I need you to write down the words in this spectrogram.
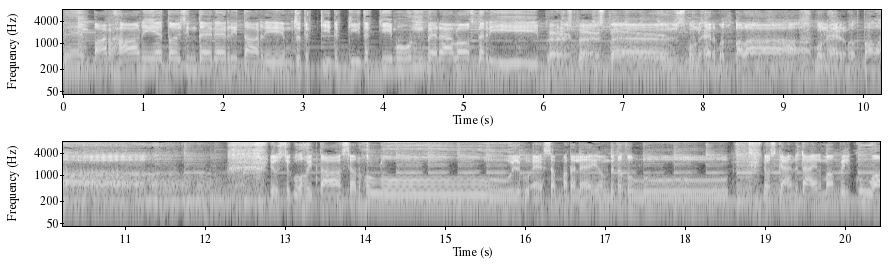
teen parhaani etoisin teidän ritariin, mutta se tökkii, tökkii, tökkii mun perälosteri. Burns, burns, burns, mun hermot palaa, mun hermot palaa. Jos joku ohittaa, se on hullu. Joku eessä patelee ilman tätä tullu. Jos käännytään ilman vilkkua,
